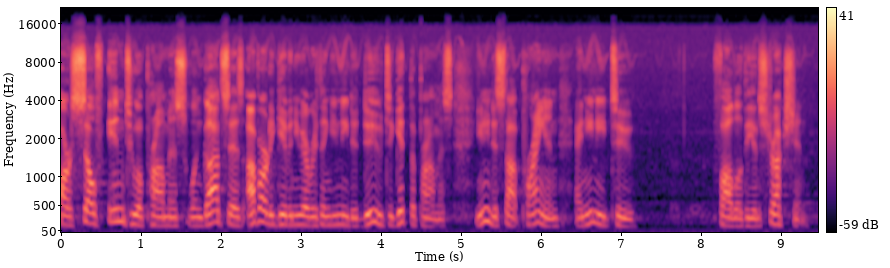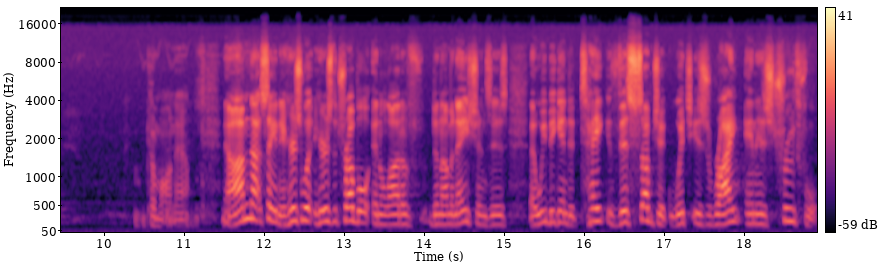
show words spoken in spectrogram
ourself into a promise when God says, I've already given you everything you need to do to get the promise. You need to stop praying and you need to follow the instruction. Come on now. Now I'm not saying. Here's what here's the trouble in a lot of denominations is that we begin to take this subject, which is right and is truthful,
